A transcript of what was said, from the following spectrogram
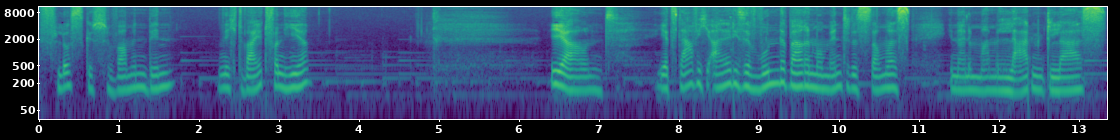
Fluss geschwommen bin, nicht weit von hier. Ja, und jetzt darf ich all diese wunderbaren Momente des Sommers in einem Marmeladenglas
